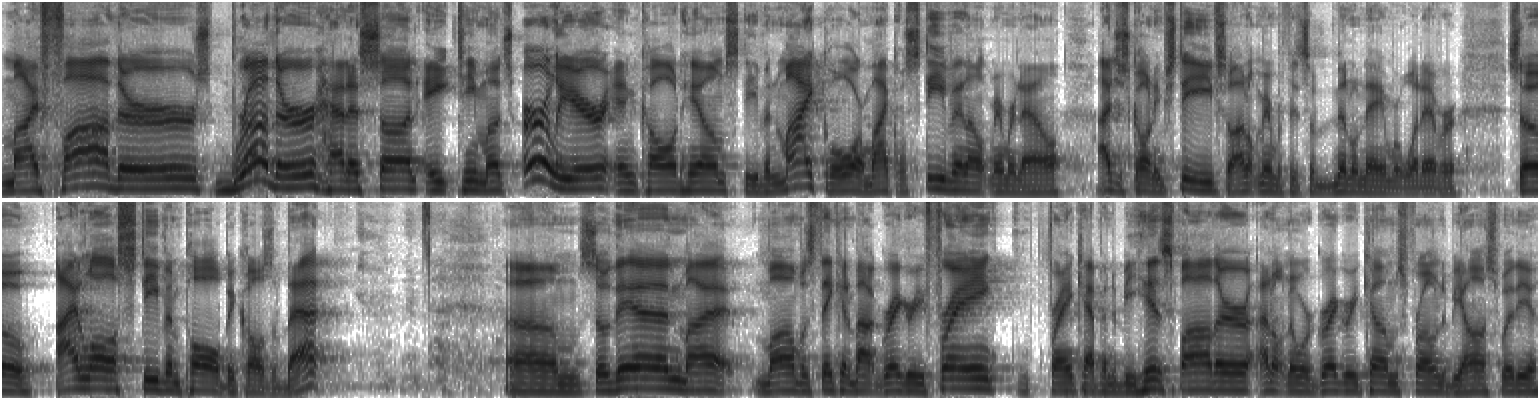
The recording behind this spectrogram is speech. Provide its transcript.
my father's brother had a son 18 months earlier and called him Stephen Michael or Michael Stephen. I don't remember now. I just called him Steve, so I don't remember if it's a middle name or whatever. So I lost Stephen Paul because of that. Um, so then my mom was thinking about Gregory Frank. Frank happened to be his father. I don't know where Gregory comes from, to be honest with you.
